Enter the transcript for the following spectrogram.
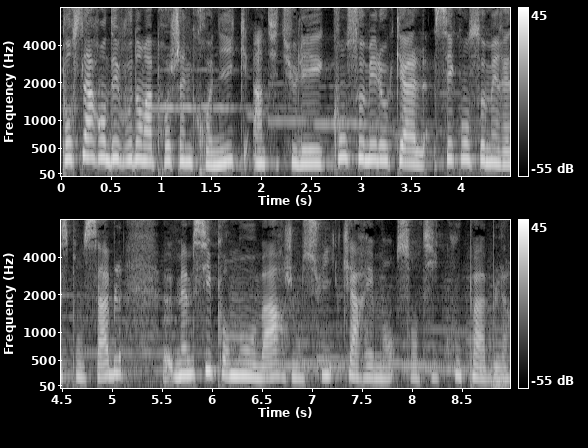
Pour cela, rendez-vous dans ma prochaine chronique intitulée Consommer local, c'est consommer responsable, euh, même si pour mon homard, je me suis carrément sentie coupable.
